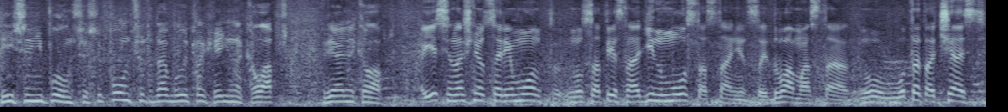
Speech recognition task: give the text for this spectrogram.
Если не полностью, если полностью, тогда будет вообще именно коллапс, реальный коллапс. А Если начнется ремонт, ну, соответственно, один мост останется, и два моста. Ну, вот эта часть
